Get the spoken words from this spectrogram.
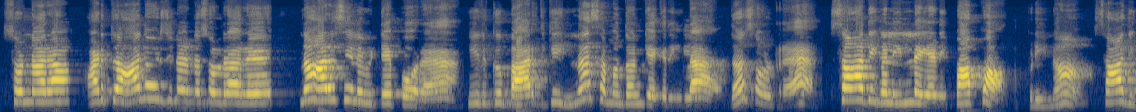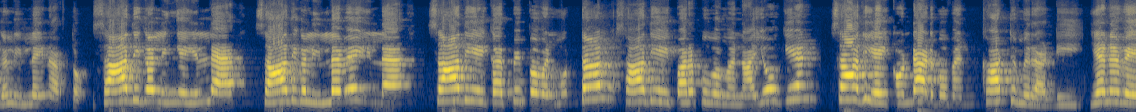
சொன்னாரா? அடுத்து ஆதவர்ஜுனா என்ன சொல்றாரு? நான் அரசியலை விட்டே போறேன். இதுக்கு பாரதிக்கு என்ன சம்மந்தம்னு கேக்குறீங்களா? அதான் சொல்றேன். சாதிகள் இல்லையடி பாப்பா. அப்படின்னா சாதிகள் இல்லைன்னு அர்த்தம். சாதிகள் இங்க இல்ல சாதிகள் இல்லவே இல்ல. சாதியை கற்பிப்பவன் முட்டாள் சாதியை பரப்புபவன் அயோக்கியன் சாதியை கொண்டாடுபவன் காட்டுமிராண்டி. எனவே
